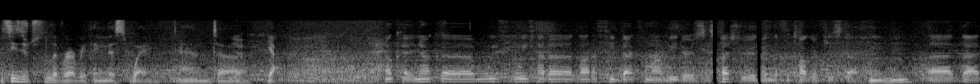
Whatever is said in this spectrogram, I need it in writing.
It's easier to deliver everything this way, and uh, yeah. yeah. Okay, now uh, we've, we've had a lot of feedback from our readers, especially in the photography stuff, mm-hmm. uh, that,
